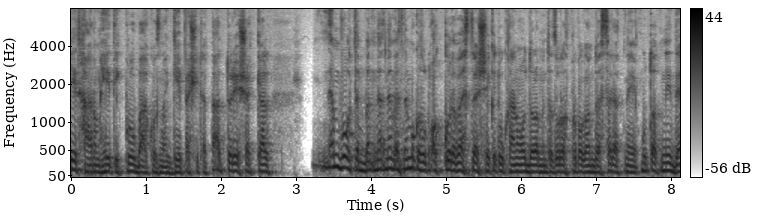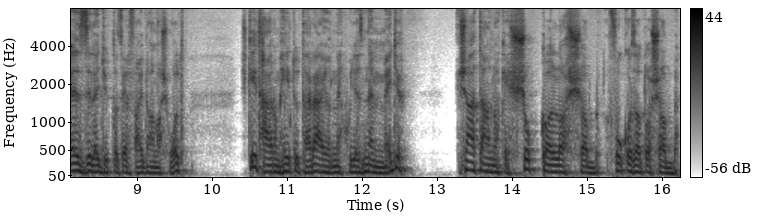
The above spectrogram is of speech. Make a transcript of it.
két-három hétig próbálkoznak gépesített áttörésekkel. Nem volt ebben, nem, ez nem okozott akkora veszteséget ukrán oldalon, mint az orosz propaganda szeretné mutatni, de ezzel együtt azért fájdalmas volt. És két-három hét után rájönnek, hogy ez nem megy, és átállnak egy sokkal lassabb, fokozatosabb,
